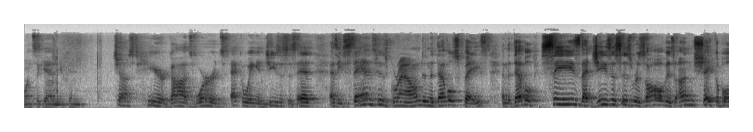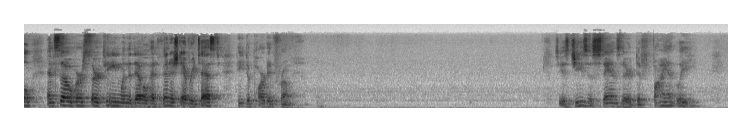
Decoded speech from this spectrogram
Once again, you can just hear God's words echoing in Jesus' head as he stands his ground in the devil's face, and the devil sees that Jesus' resolve is unshakable. And so, verse 13, when the devil had finished every test, he departed from him. See, as Jesus stands there defiantly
